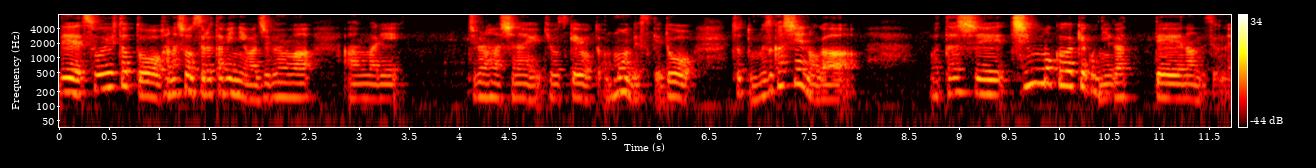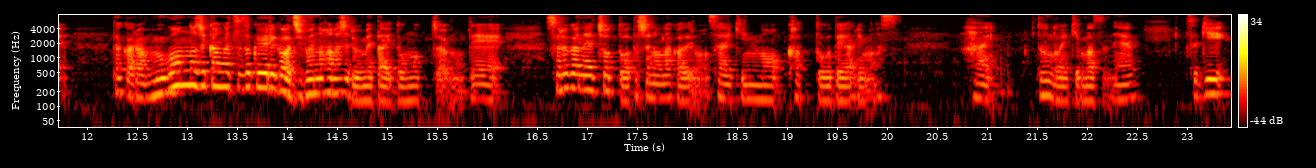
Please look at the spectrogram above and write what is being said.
でそういう人と話をするたびには自分はあんまり自分の話しないように気をつけようと思うんですけどちょっと難しいのが私沈黙が結構苦手なんですよね。だから無言の時間が続くよりかは自分の話で埋めたいと思っちゃうのでそれがねちょっと私の中での最近の葛藤であります。はい。どんどんいきますね。次。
